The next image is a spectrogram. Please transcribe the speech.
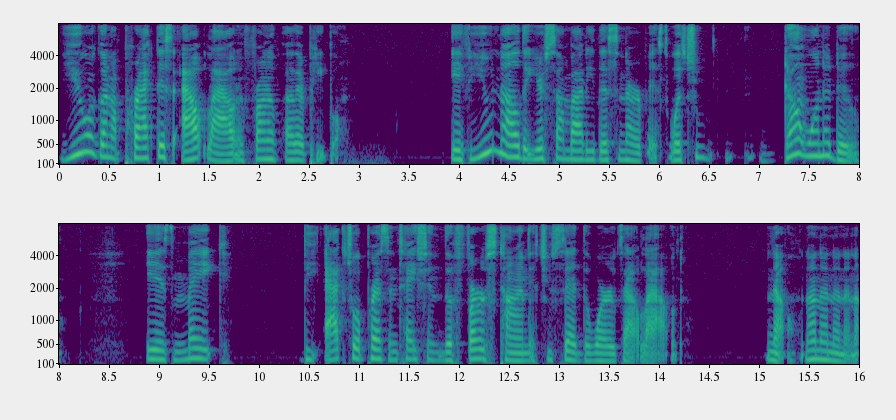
You are going to practice out loud in front of other people if you know that you're somebody that's nervous, what you don't want to do is make the actual presentation the first time that you said the words out loud. No, no, no, no, no, no.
